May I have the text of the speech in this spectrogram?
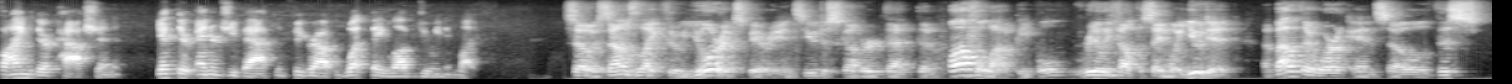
find their passion, get their energy back, and figure out what they love doing in life. So it sounds like through your experience, you discovered that an awful lot of people really felt the same way you did about their work, and so this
